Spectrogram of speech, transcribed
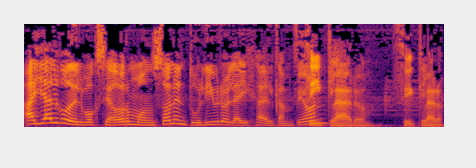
¿hay algo del boxeador Monzón en tu libro La hija del campeón? Sí, claro. Sí, claro.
